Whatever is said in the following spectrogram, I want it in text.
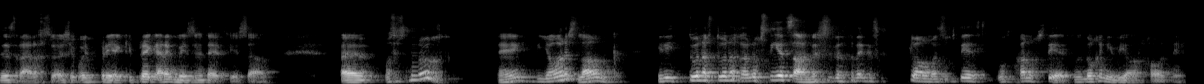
dis regtig so as jy ooit preek, jy preek eintlik mense met tyd vir jouself. Ehm uh, ons is moeg nê? Nee, die jaar is lank. Hierdie 2020 hou nog steeds aan. Dis ek gedink is klaar, maar is nog steeds ons gaan nog steeds. Ons het nog nie 'n nuwe jaar gehad nie.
